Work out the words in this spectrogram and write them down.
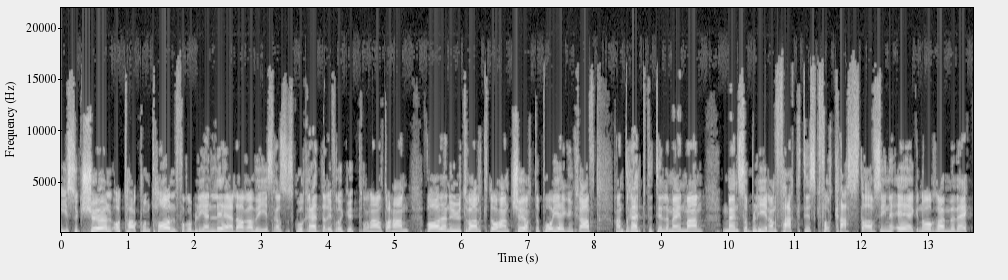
i seg sjøl å ta kontroll for å bli en leder av Israel som skulle redde dem fra egypterne. og Han var den utvalgte, og han kjørte på i egen kraft. Han drepte til og med en mann. Men så blir han faktisk forkasta av sine egne og rømmer vekk.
